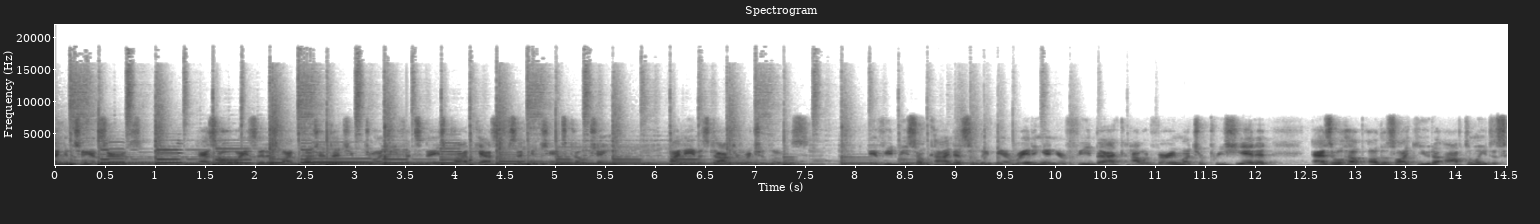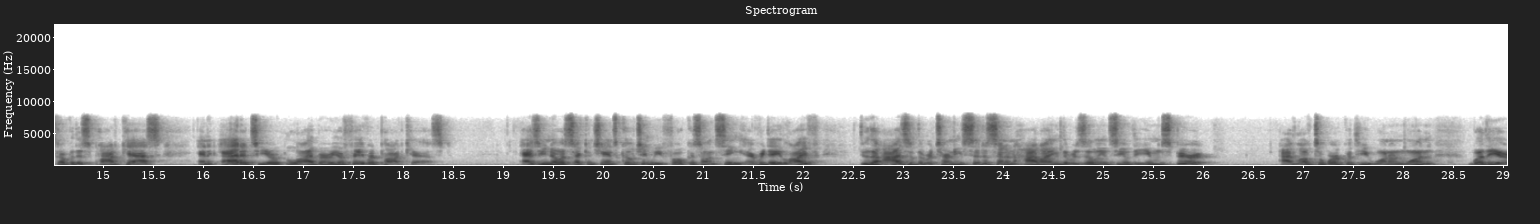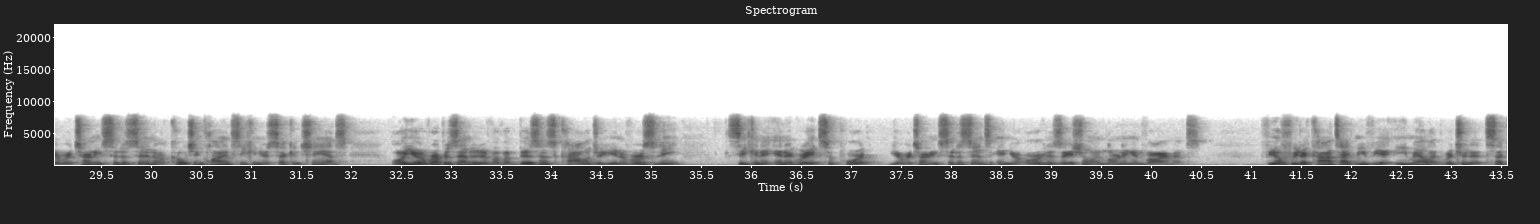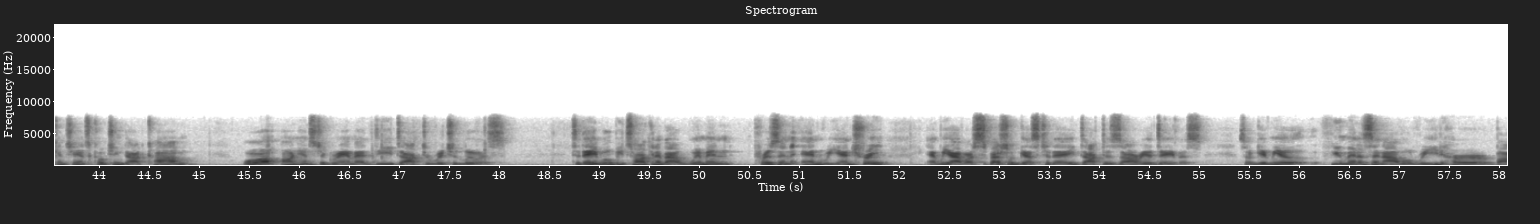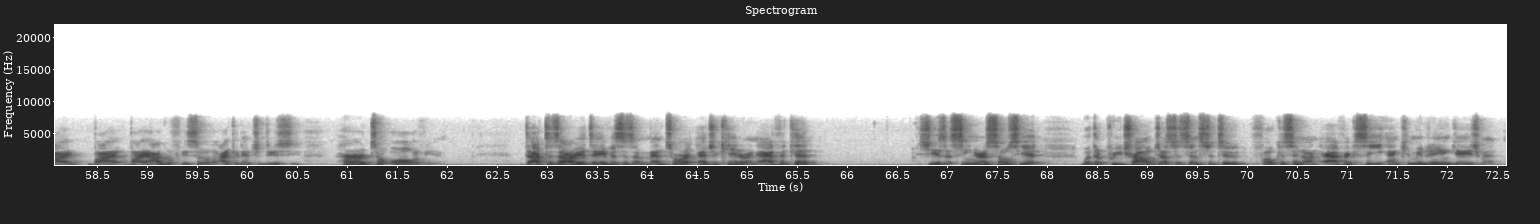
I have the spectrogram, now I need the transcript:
Second Chancers. As always, it is my pleasure that you've joined me for today's podcast of Second Chance Coaching. My name is Dr. Richard Lewis. If you'd be so kind as to leave me a rating and your feedback, I would very much appreciate it, as it will help others like you to optimally discover this podcast and add it to your library of favorite podcasts. As you know, at Second Chance Coaching, we focus on seeing everyday life through the eyes of the returning citizen and highlighting the resiliency of the human spirit. I'd love to work with you one on one, whether you're a returning citizen or coaching client seeking your second chance, or you're a representative of a business, college, or university seeking to integrate, support your returning citizens in your organizational and learning environments. Feel free to contact me via email at richard at secondchancecoaching.com or on Instagram at the Dr. Richard Lewis. Today we'll be talking about women, prison, and reentry, and we have our special guest today, Dr. Zaria Davis. So give me a few minutes and I will read her bi- bi- biography so I can introduce her to all of you. Dr. Zaria Davis is a mentor, educator, and advocate. She is a senior associate with the Pretrial Justice Institute, focusing on advocacy and community engagement.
